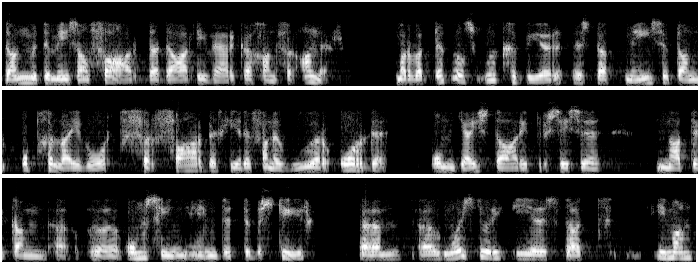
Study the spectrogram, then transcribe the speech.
dan moet 'n mens aanvaar dat daardie werke gaan verander. Maar wat dikwels ook gebeur is dat mense dan opgelei word vir vaardighede van 'n hoër orde om juist daardie prosesse na te kan uh, uh, omsien en dit te bestuur. Ehm um, 'n mooi storieetjie is dat iemand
